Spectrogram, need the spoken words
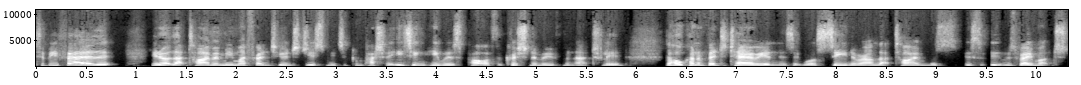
to be fair, that you know, at that time, I mean, my friend who introduced me to compassionate eating, he was part of the Krishna movement actually, and the whole kind of vegetarian as it was seen around that time was it was very much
